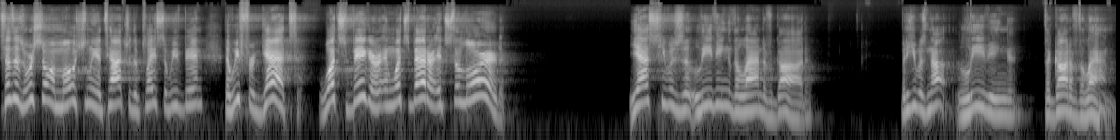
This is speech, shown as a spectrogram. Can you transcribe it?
Sometimes we're so emotionally attached to the place that we've been that we forget what's bigger and what's better. It's the Lord. Yes, he was leaving the land of God, but he was not leaving the God of the land.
